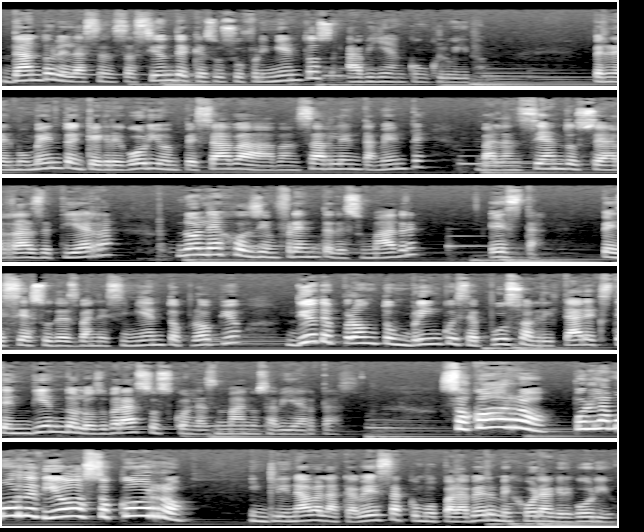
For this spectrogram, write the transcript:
dándole la sensación de que sus sufrimientos habían concluido. Pero en el momento en que Gregorio empezaba a avanzar lentamente, balanceándose a ras de tierra, no lejos y enfrente de su madre, ésta, pese a su desvanecimiento propio, dio de pronto un brinco y se puso a gritar extendiendo los brazos con las manos abiertas. ¡Socorro! ¡Por el amor de Dios! ¡Socorro! Inclinaba la cabeza como para ver mejor a Gregorio,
